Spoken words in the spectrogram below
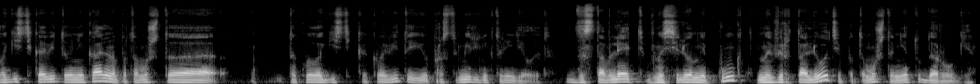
Логистика Авито уникальна, потому что такой логистики, как в Авито, ее просто в мире никто не делает. Доставлять в населенный пункт на вертолете, потому что нету дороги.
